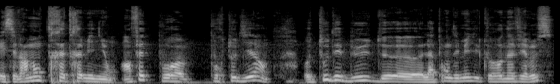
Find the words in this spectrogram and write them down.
Et c'est vraiment très très mignon. En fait, pour, pour tout dire, au tout début de la pandémie du coronavirus,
